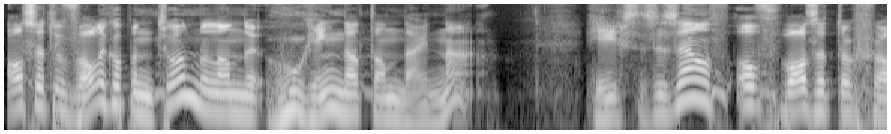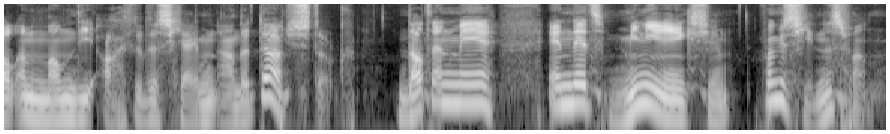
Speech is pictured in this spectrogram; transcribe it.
als ze toevallig op een troon belanden, hoe ging dat dan daarna? Heerste ze zelf of was het toch vooral een man die achter de schermen aan de touwtjes trok? Dat en meer in dit mini-reeksje van Geschiedenis van.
